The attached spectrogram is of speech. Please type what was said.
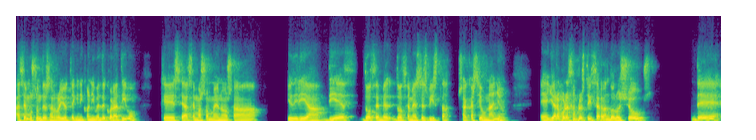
hacemos un desarrollo técnico a nivel decorativo que se hace más o menos a, yo diría, 10, 12, 12 meses vista, o sea, casi un año. Eh, yo ahora, por ejemplo, estoy cerrando los shows de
